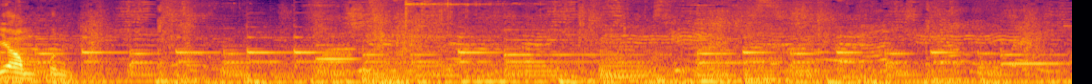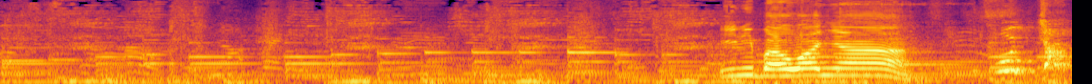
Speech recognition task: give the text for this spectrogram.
Ya ampun. Ini bawahnya. Pucuk.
